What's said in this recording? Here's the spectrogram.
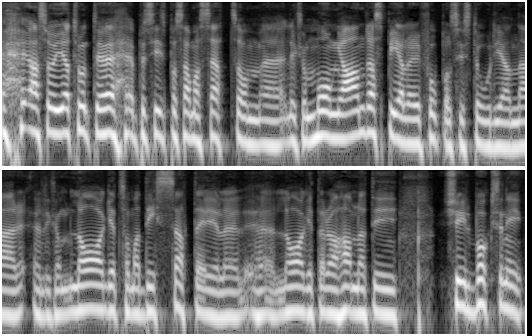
alltså jag tror inte eh, precis på samma sätt som uh, liksom många andra spelare i fotbollshistorien när uh, liksom laget som har dissat dig eller laget där du har hamnat i kylboxen i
